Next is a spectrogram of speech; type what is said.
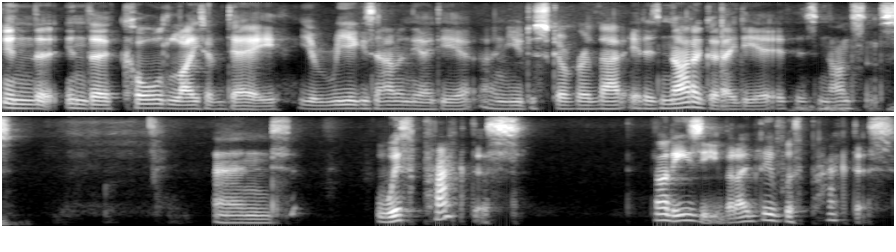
in the in the cold light of day you re-examine the idea and you discover that it is not a good idea. It is nonsense. And with practice not easy but i believe with practice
